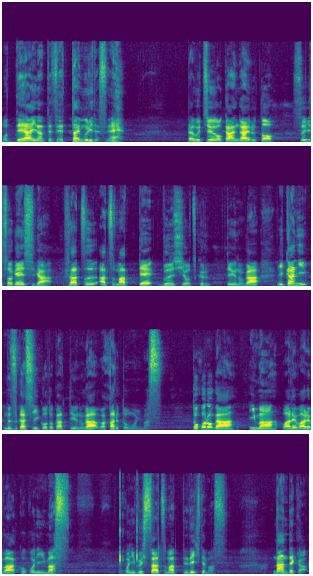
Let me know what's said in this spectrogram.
もう出会いなんて絶対無理ですね。だ宇宙を考えると水素原子が2つ集まって分子を作る。っていうのがいかに難しいことかっていうのが分かると思います。ところが今我々はここにいます。ここに物質集まってできてます。なんでか。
